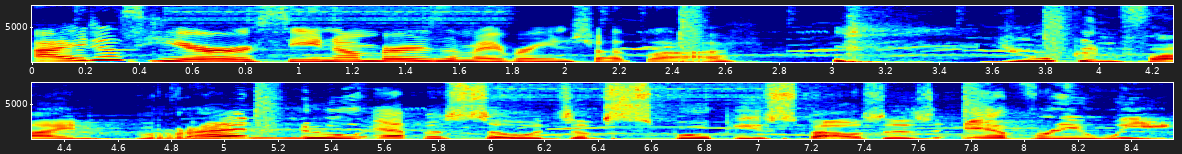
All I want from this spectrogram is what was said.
I just hear or see numbers and my brain shuts off. You can find brand new episodes of Spooky Spouses every week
